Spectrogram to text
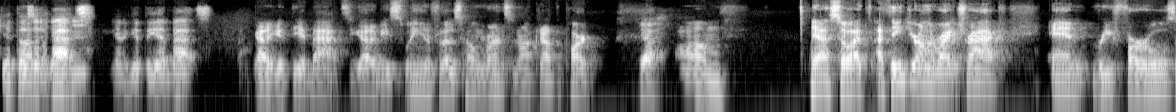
Get those Uh, at bats. You got to get the at bats. got to get the at bats. You got to be swinging for those home runs to knock it out the park. Yeah. Um, yeah. So I, I think you're on the right track. And referrals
